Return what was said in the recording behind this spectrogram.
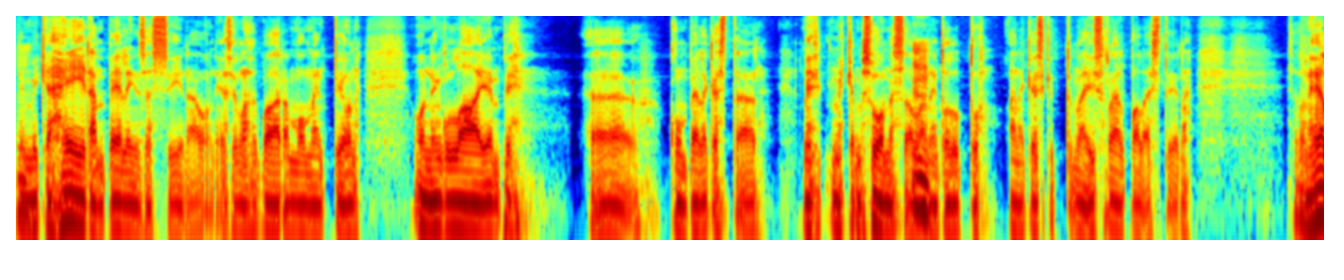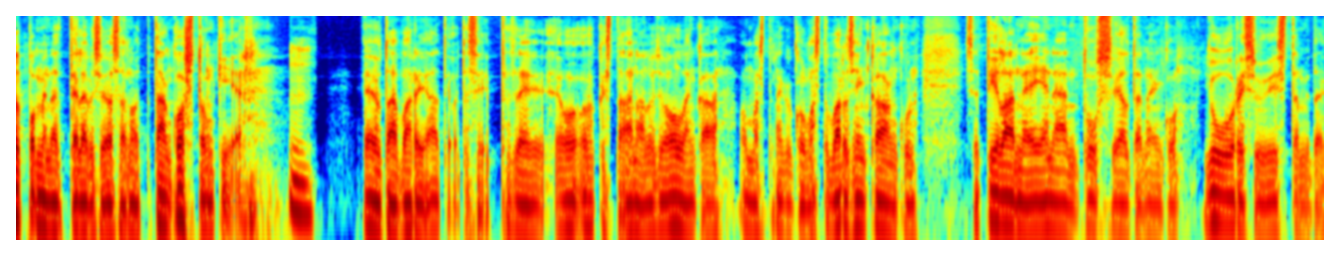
niin mm. mikä heidän pelinsä siinä on. Ja silloin se vaaran momentti on, on niin kuin laajempi ää, kuin pelkästään, mikä me Suomessa ollaan mm. niin totuttu aina keskittymään Israel-Palestiina. Se on helppo mennä televisio sanoa, että tämä on koston kierre. Mm ja jotain variaatioita siitä. Se ei ole oikeastaan analyysi ollenkaan omasta näkökulmasta, varsinkaan kun se tilanne ei enää tule sieltä niin kuin juurisyistä, mitä,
